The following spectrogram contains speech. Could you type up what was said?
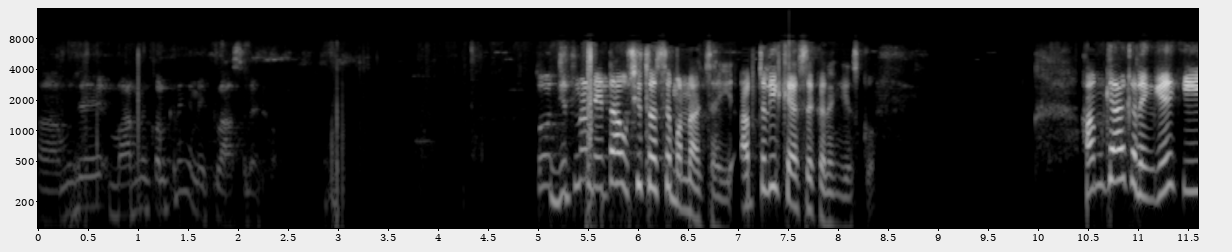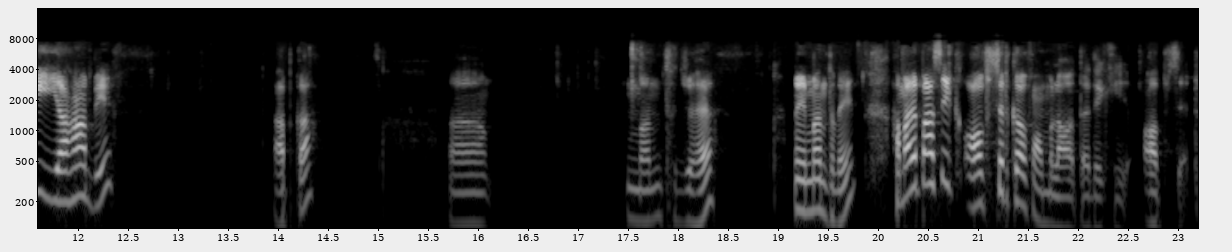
आ, मुझे बाद में कॉल करेंगे मैं क्लास बैठा तो जितना डेटा उसी तरह से बनना चाहिए। अब चलिए कैसे करेंगे इसको? हम क्या करेंगे कि यहाँ पे आपका मंथ जो है, नहीं मंथ नहीं, हमारे पास एक ऑफसेट का फॉर्मूला होता है, देखिए ऑफसेट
